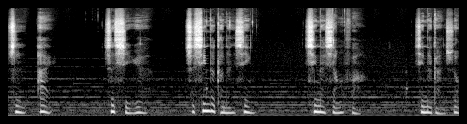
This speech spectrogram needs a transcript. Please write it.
是。爱是喜悦，是新的可能性，新的想法，新的感受。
